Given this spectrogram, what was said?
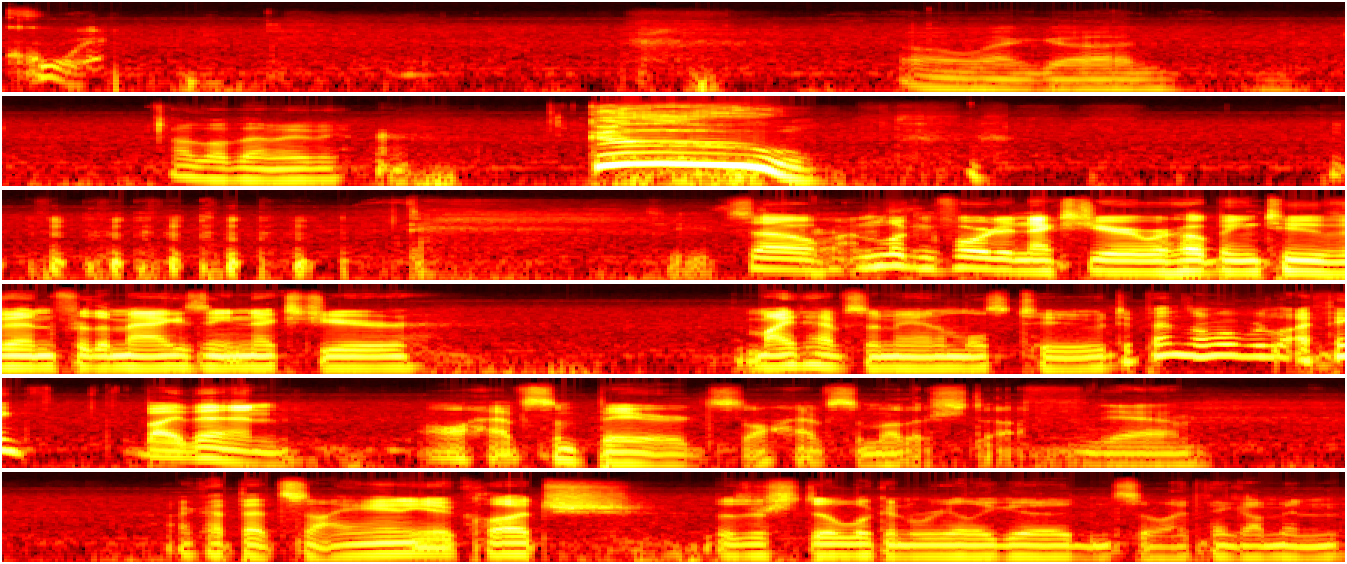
quick. Oh my god. I love that movie. Goo. So I'm looking forward to next year. We're hoping to Vin for the magazine next year. Might have some animals too. Depends on what we're. I think by then I'll have some beards. I'll have some other stuff. Yeah. I got that Cyania clutch. Those are still looking really good, and so I think I'm in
